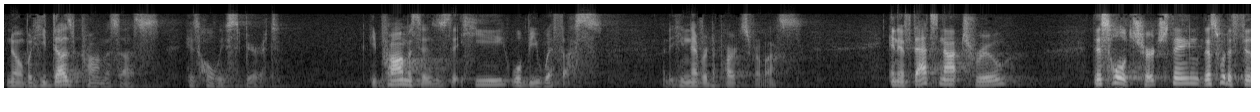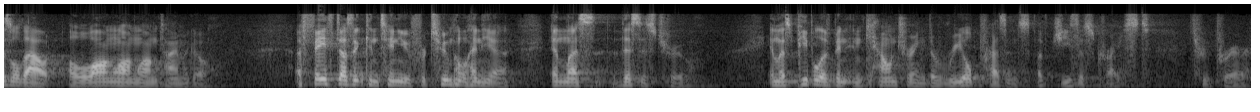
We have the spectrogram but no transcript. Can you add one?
No, but he does promise us his Holy Spirit. He promises that he will be with us and that he never departs from us. And if that's not true, this whole church thing, this would have fizzled out a long, long, long time ago. A faith doesn't continue for two millennia unless this is true, unless people have been encountering the real presence of Jesus Christ through prayer.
